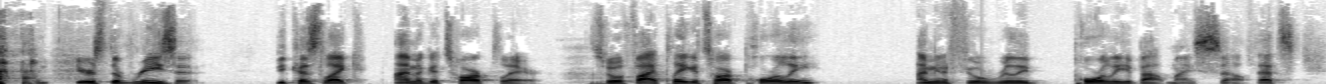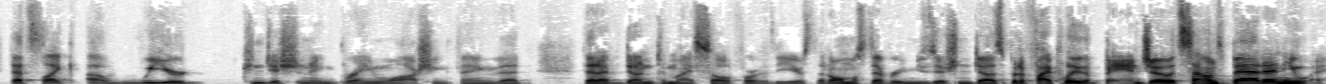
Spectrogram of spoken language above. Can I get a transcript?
here's the reason because like I'm a guitar player. So if I play guitar poorly, I'm going to feel really poorly about myself. That's that's like a weird conditioning brainwashing thing that that I've done to myself over the years that almost every musician does. But if I play the banjo, it sounds bad anyway.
